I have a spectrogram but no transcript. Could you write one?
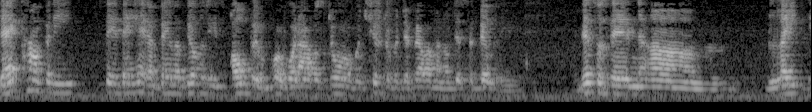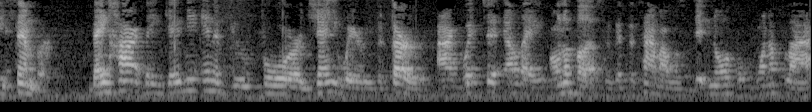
That company said they had availabilities open for what I was doing with children with developmental disabilities. This was in um, late December. They hired, they gave me an interview for January the 3rd. I went to LA on a bus because at the time I was didn't know if I want to fly.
